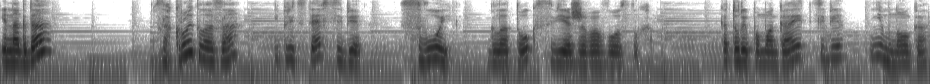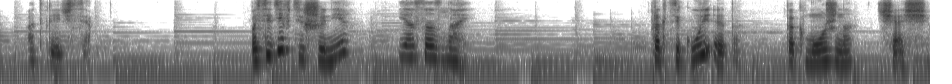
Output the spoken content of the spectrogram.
Иногда закрой глаза и представь себе свой глоток свежего воздуха, который помогает тебе немного отвлечься. Посиди в тишине и осознай. Практикуй это как можно чаще.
